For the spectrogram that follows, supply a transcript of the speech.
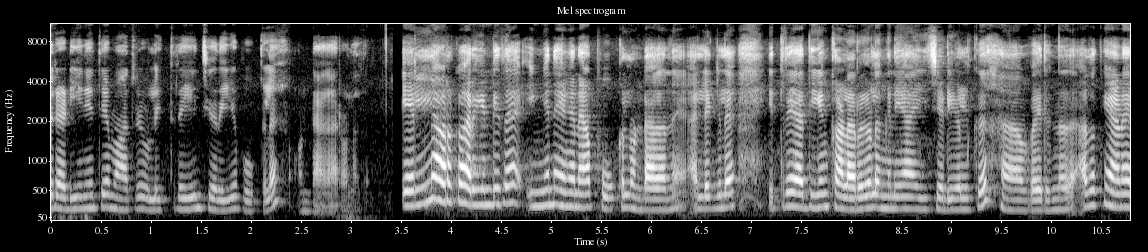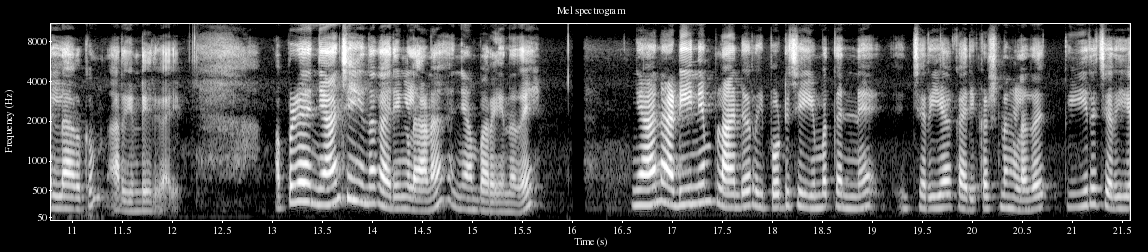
ഒരു അടീനിയത്തെ മാത്രമേ ഉള്ളൂ ഇത്രയും ചെറിയ പൂക്കൾ ഉണ്ടാകാറുള്ളത്. എല്ലാവർക്കും അറിയേണ്ടത് ഇങ്ങനെ എങ്ങനെയാണ് പൂക്കൾ ഉണ്ടാകുന്നത് അല്ലെങ്കിൽ ഇത്രയധികം കളറുകൾ എങ്ങനെയാണ് ഈ ചെടികൾക്ക് വരുന്നത്? അതൊക്കെയാണ് എല്ലാവർക്കും അറിയേണ്ട ഒരു കാര്യം. അപ്പോഴേ ഞാൻ ചെയ്യുന്ന കാര്യങ്ങളാണ് ഞാൻ പറയുന്നത്. ഞാൻ അഡീനിയം പ്ലാന്റ് റിപ്പോർട്ട് ചെയ്യുമ്പോൾ തന്നെ ചെറിയ കരിക്കഷ്ണങ്ങൾ അതായത് തീരെ ചെറിയ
